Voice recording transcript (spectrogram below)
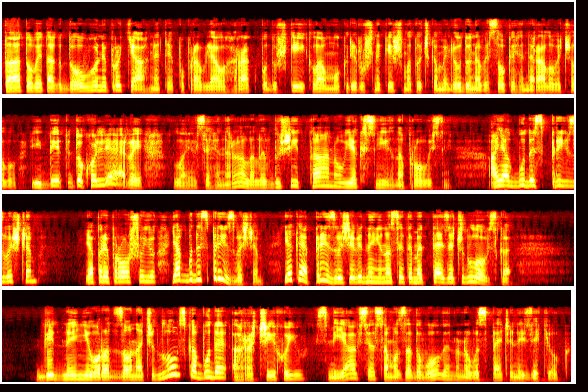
Тато, ви так довго не протягнете, поправляв грак подушки і клав мокрі рушники шматочками льоду на високе генералове чоло. Іди ти до холєри, лаявся генерал, але в душі танув, як сніг на провесні. А як буде з прізвищем? Я перепрошую, як буде з прізвищем? Яке прізвище віднині носитиме тезя Чудловська? Віднині уродзона Чудловська буде грачихою, сміявся самозадоволено новоспечений зятьок.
